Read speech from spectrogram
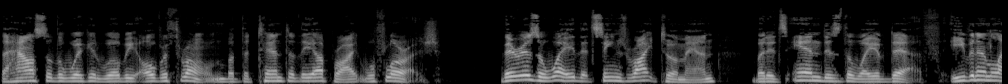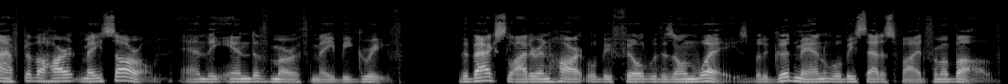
The house of the wicked will be overthrown, but the tent of the upright will flourish. There is a way that seems right to a man, but its end is the way of death. Even in laughter the heart may sorrow, and the end of mirth may be grief. The backslider in heart will be filled with his own ways, but a good man will be satisfied from above.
